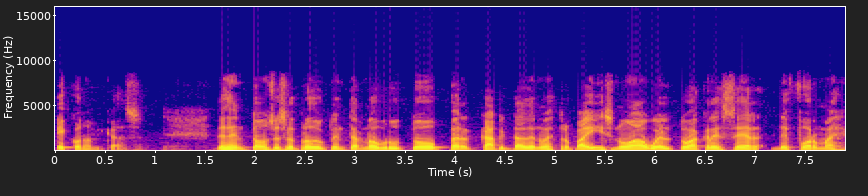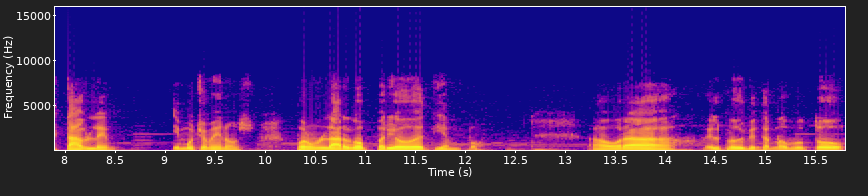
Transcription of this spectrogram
Económicas. Desde entonces el Producto Interno Bruto per cápita de nuestro país no ha vuelto a crecer de forma estable y mucho menos por un largo periodo de tiempo. Ahora el Producto Interno Bruto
